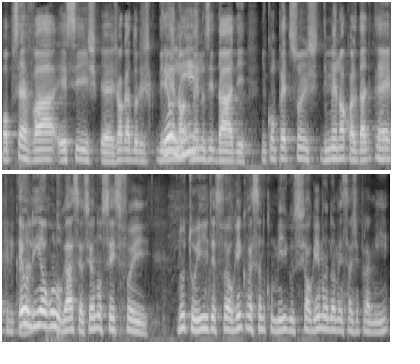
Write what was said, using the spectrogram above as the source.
observar esses eh, jogadores de menor, li- menos idade em competições de menor qualidade técnica. Eu né? li em algum lugar, Celso, eu não sei se foi no Twitter, se foi alguém conversando comigo, se alguém mandou uma mensagem pra mim,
